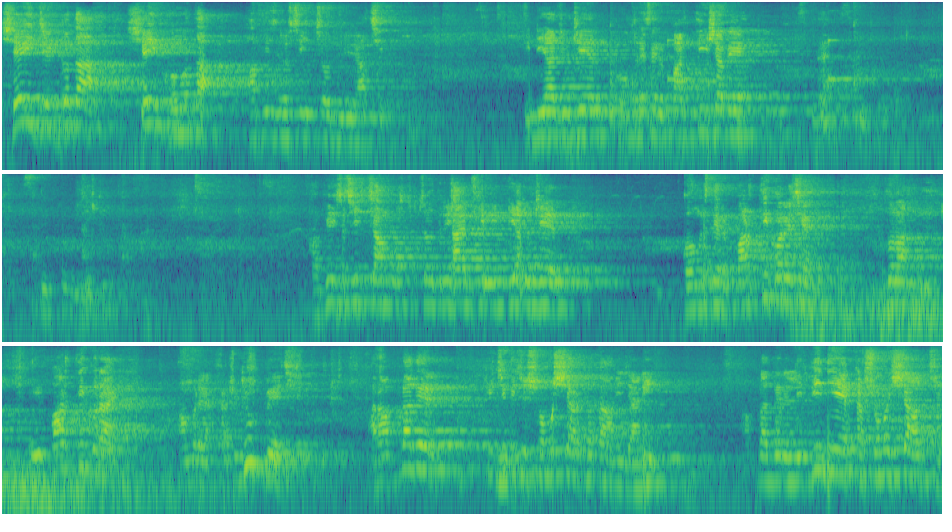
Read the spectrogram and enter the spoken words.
সেই যোগ্যতা, সেই ক্ষমতা হাফিজ রশিদ চৌধুরীর আছে। ইন্ডিয়া জুটের কংগ্রেসের প্রার্থী হিসাবে হ্যাঁ? হাফিজ রশিদ চৌধুরী সাহেবকে ইন্ডিয়া জুটের কংগ্রেসের প্রার্থী করেছেন। সুতরাং এই প্রার্থী করায় আমরা একটা সুযোগ পেয়েছি। আর আপনাদের কিছু কিছু সমস্যার কথা আমি জানি। আপনাদের লিপি নিয়ে একটা সমস্যা হচ্ছে।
